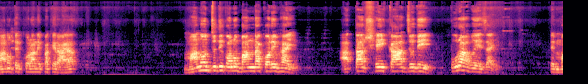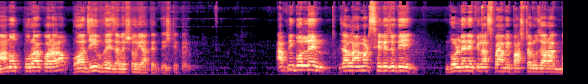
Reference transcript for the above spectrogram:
মানতের কোরআনে পাকের আয়াত। মানত যদি কোনো বান্দা করে ভাই, আর তার সেই কাজ যদি পুরা হয়ে যায় মানত পুরা করা অজীব হয়ে যাবে শরিয়াতের দৃষ্টিতে। আপনি বললেন যে আল্লাহ, আমার ছেলে যদি গোল্ডেন এ প্লাস পায়, আমি পাঁচটা রোজা রাখব।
